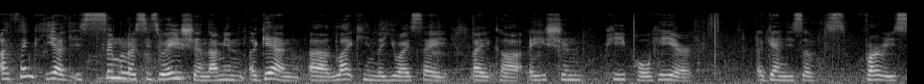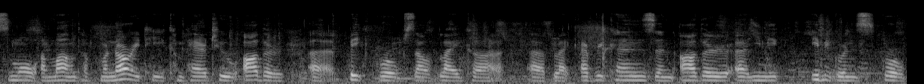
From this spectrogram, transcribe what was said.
I, think yeah, it's similar situation. I mean, again, uh, like in the USA, like uh, Asian people here, again, it's a very small amount of minority compared to other uh, big groups of like uh, uh, Black Africans and other immig immigrants group.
